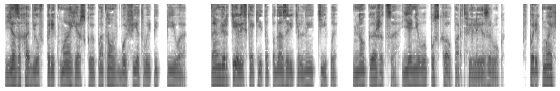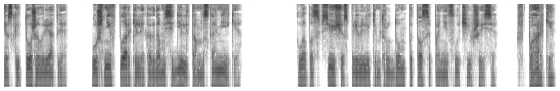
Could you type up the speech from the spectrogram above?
Я заходил в парикмахерскую, потом в буфет выпить пиво. Там вертелись какие-то подозрительные типы, но, кажется, я не выпускал портфеля из рук. В парикмахерской тоже вряд ли. Уж не в парке ли, когда мы сидели там на скамейке? Клапос все еще с превеликим трудом пытался понять случившееся. «В парке?»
